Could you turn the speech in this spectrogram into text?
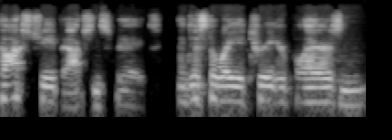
Talk's cheap, action speaks, and just the way you treat your players and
